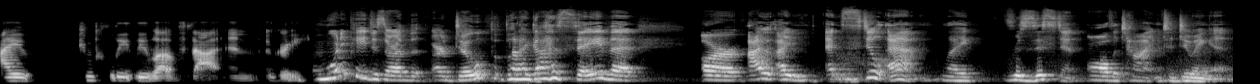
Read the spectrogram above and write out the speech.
I completely love that and agree. Morning pages are the, are dope, but I gotta say that are I I still am like resistant all the time to doing it.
